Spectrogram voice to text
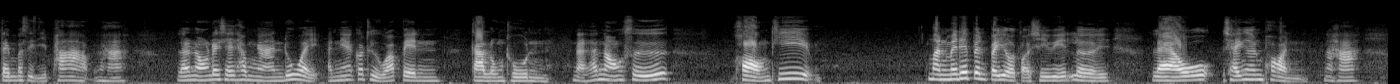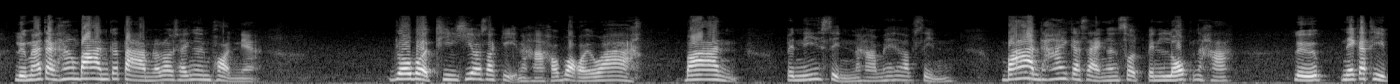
เต็มประสิทธิภาพนะคะ แล้วน้องได้ใช้ทำงานด้วย อันนี้ก็ถือว่าเป็นการลงทุน แต่ถ้าน้องซื้อของที่มันไม่ได้เป็นประโยชน์ต่อชีวิตเลย แล้วใช้เงินผ่อนนะคะ หรือแม้แต่ข้างบ้านก็ตาม แล้วเราใช้เงินผ่อนเนี่ย โรเบิร์ตทีคิโอซากินะคะ เขาบอกไว้ว่าบ้านเป็นหนี้สินนะคะ ไม่ใช่ทรัพย์สิน บ้านให้กระแสเงินสดเป็นลบนะคะ หรือ negative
